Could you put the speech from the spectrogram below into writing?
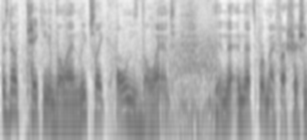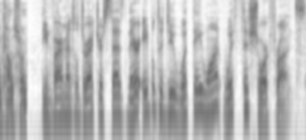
There's no taking of the land. Leech Lake owns the land, and, that, and that's where my frustration comes from. The environmental director says they're able to do what they want with the shorefronts.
